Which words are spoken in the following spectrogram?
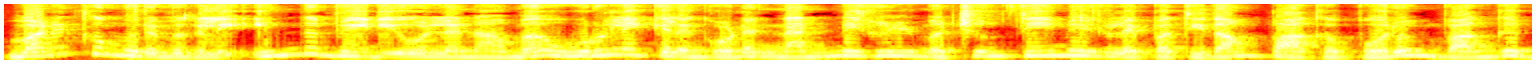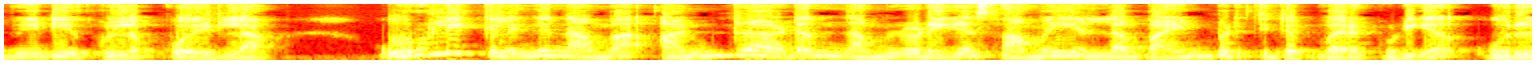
வணக்கம் உறவுகளே. இந்த வீடியோல நாம உருளைக்கிழங்கோட நன்மைகள் மற்றும் தீமைகளை பத்தி தான் பார்க்க போறோம். வாங்க வீடியோக்குள்ள போயிடலாம். உருளைக்கிழங்கு நாம அன்றாடம் நம்மளுடைய சமையல்ல பயன்படுத்திட்டு வரக்கூடிய ஒரு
